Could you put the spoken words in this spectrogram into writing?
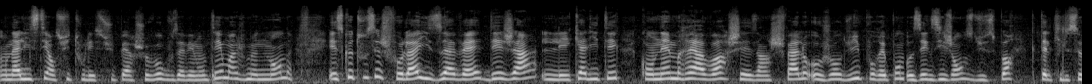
on a listé ensuite tous les super chevaux que vous avez montés. Moi, je me demande, est-ce que tous ces chevaux-là, ils avaient déjà les qualités qu'on aimerait avoir chez un cheval aujourd'hui pour répondre aux exigences du sport tel qu'il se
